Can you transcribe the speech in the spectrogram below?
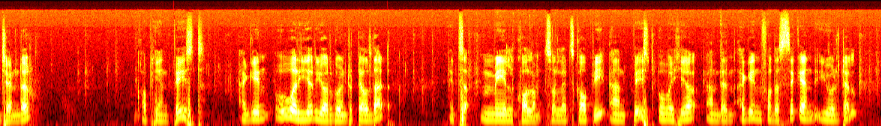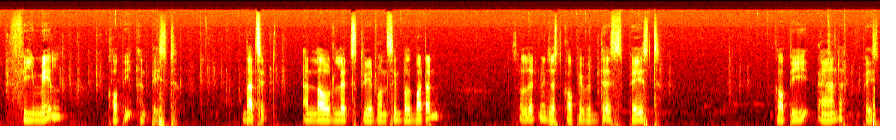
gender. Copy and paste. Again over here you are going to tell that it's a male column. So let's copy and paste over here. And then again for the second you will tell female. Copy and paste. That's it. And now let's create one simple button. So let me just copy with this paste. Copy and paste.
